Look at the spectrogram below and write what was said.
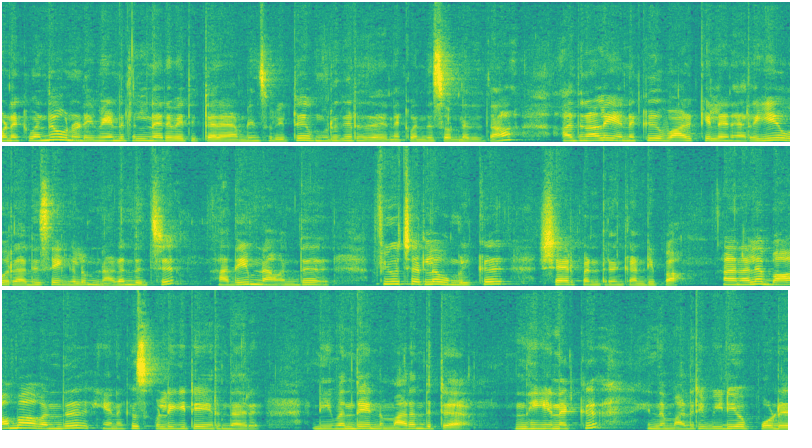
உனக்கு வந்து உன்னுடைய வேண்டுதல் நிறைவேற்றி தரேன் அப்படின்னு சொல்லிட்டு முருகர் எனக்கு வந்து சொன்னது தான் அதனால எனக்கு வாழ்க்கையில் நிறைய ஒரு அதிசயங்களும் நடந்துச்சு. அதையும் நான் வந்து ஃப்யூச்சரில் உங்களுக்கு ஷேர் பண்ணுறேன் கண்டிப்பாக அதனால் பாபா வந்து எனக்கு சொல்லிக்கிட்டே இருந்தார். நீ வந்து என்னை மறந்துட்ட. நீ எனக்கு இந்த மாதிரி வீடியோ போடு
